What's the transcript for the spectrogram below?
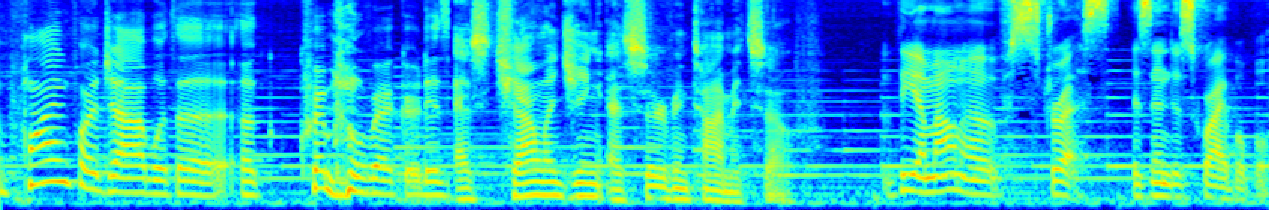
Applying for a job with a, a criminal record is as challenging as serving time itself. The amount of stress is indescribable.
